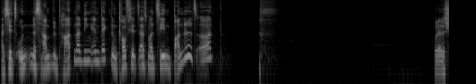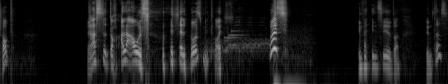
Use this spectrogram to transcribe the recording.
Hast jetzt unten das Humble Partner Ding entdeckt und kaufst jetzt erstmal 10 Bundles, Erd? Oder der Shop? Rastet doch alle aus. Was ist denn los mit euch? Was? Immerhin Silber. Stimmt das?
